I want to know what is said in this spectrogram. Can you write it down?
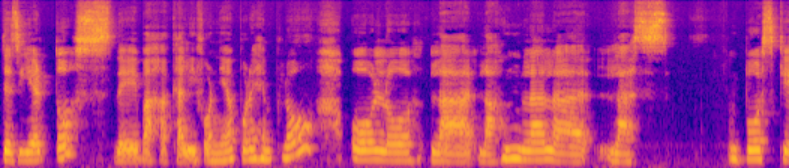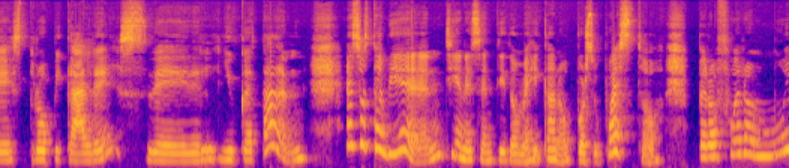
desiertos de Baja California, por ejemplo, o la, la, jungla, las bosques tropicales del Yucatán. Eso también tiene sentido mexicano, por supuesto, pero fueron muy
